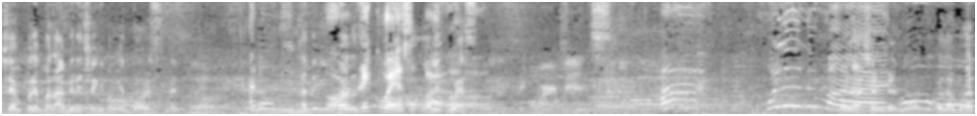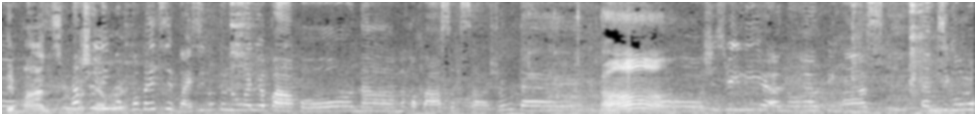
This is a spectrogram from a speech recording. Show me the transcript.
syempre, marami rin siyang ibang endorsement. Anong deal? Ano yung Or parang- request Oo, pa, request. oo. Requirements. Ah, wala naman. Wala siyang ganun. Oo. Walang mga demands or Actually, whatever. mabait si Vice. Sinutulungan niya pa ako na makapasok sa Showtime. Ah. Oo, she's really ano, helping us. Um, siguro,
